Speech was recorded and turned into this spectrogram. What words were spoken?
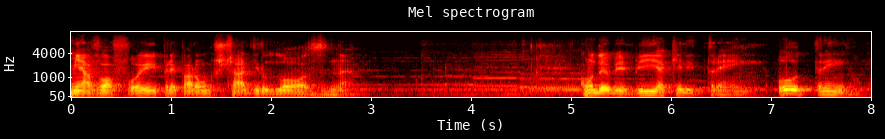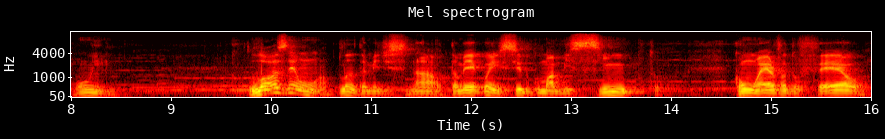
Minha avó foi e preparou um chá de losna. Quando eu bebi aquele trem, o trem ruim. Losna é uma planta medicinal, também é conhecido como absinto, como erva do fel,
